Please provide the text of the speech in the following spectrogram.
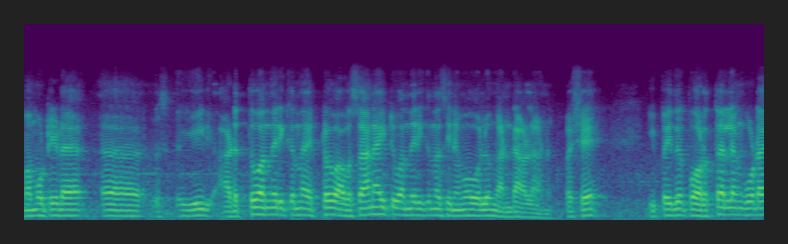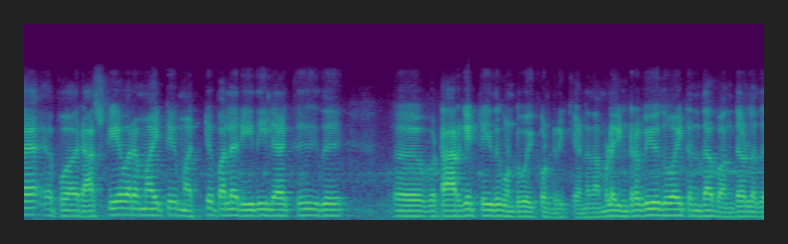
മമ്മൂട്ടിയുടെ ഈ അടുത്ത് വന്നിരിക്കുന്ന ഏറ്റവും അവസാനമായിട്ട് വന്നിരിക്കുന്ന സിനിമ പോലും കണ്ട ആളാണ്. പക്ഷേ ഇപ്പോൾ ഇത് പുറത്തെല്ലാം കൂടെ ഇപ്പോൾ രാഷ്ട്രീയപരമായിട്ട് മറ്റ് പല രീതിയിലേക്ക് ഇത് ടാർഗറ്റ് ചെയ്ത് കൊണ്ടുപോയിക്കൊണ്ടിരിക്കുകയാണ്. നമ്മളെ ഇന്റർവ്യൂ ഇതുമായിട്ട് എന്താ ബന്ധമുള്ളത്?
